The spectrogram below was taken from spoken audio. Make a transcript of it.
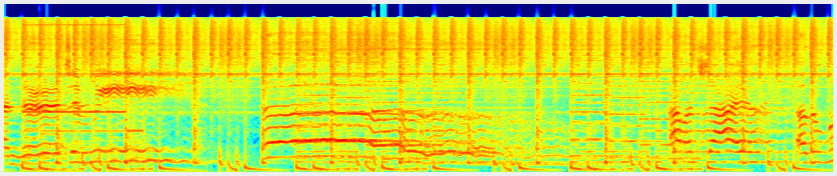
that nurture me. Oh, I'm a child of the.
